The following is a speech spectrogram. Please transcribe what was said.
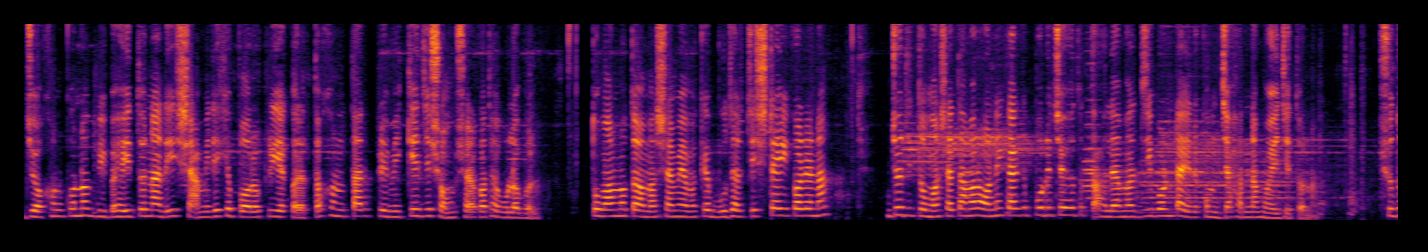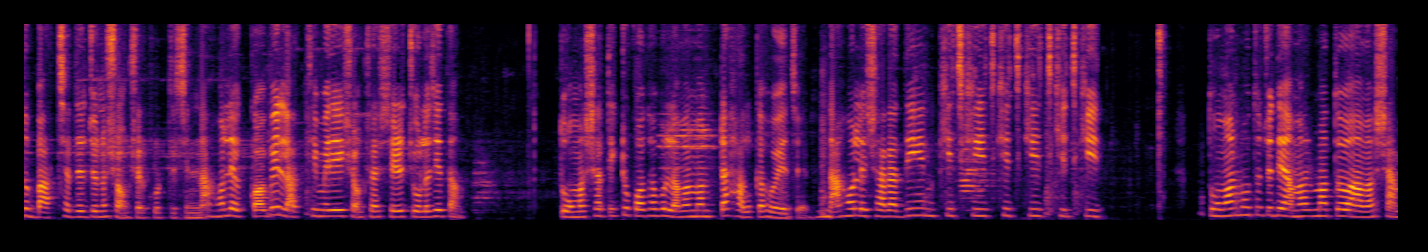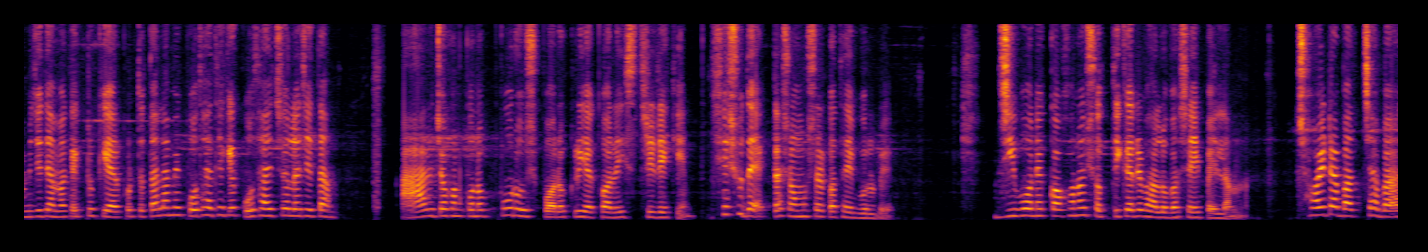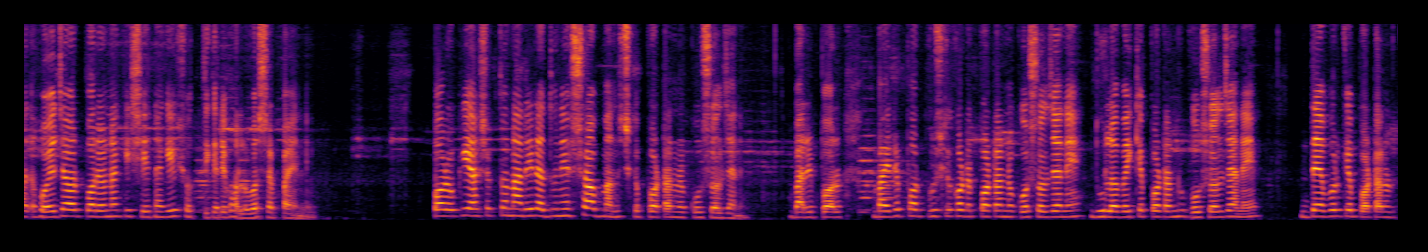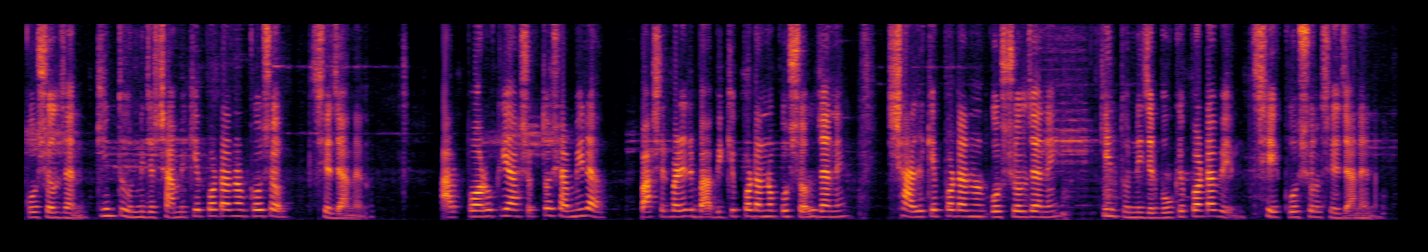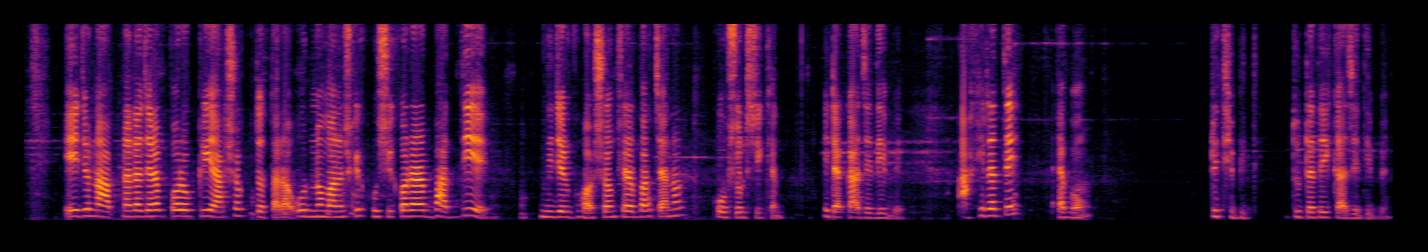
যখন কোনো বিবাহিত নারী স্বামী রেখে পরক্রিয়া করে, তখন তার প্রেমিককে যে সমস্যার কথাগুলো বল তোমার মতো আমার স্বামী আমাকে বোঝার চেষ্টাই করে না। যদি তোমার সাথে আমার অনেক আগে পরিচয় হতো, তাহলে আমার জীবনটা এরকম জাহান্নাম হয়ে যেত না। শুধু বাচ্চাদের জন্য সংসার করতেছি, না হলে কবে লাথি মেরে এই সংসার ছেড়ে চলে যেতাম? তোমার সাথে একটু কথা বললে আমার মনটা হালকা হয়ে যায়। না হলে সারা দিন খিচ খিচ খিচ খিচ খিচ খিচ তোমার মতো যদি আমার মতো আমার স্বামী যদি আমাকে একটু কেয়ার করতো, তাহলে আমি কোথায় থেকে কোথায় চলে যেতাম? আর যখন কোনো পুরুষ পরক্রিয়া করে স্ত্রী রেখে সে শুধু একটা সমস্যার কথাই বলবে। জীবনে কখনোই সত্যিকারের ভালোবাসাই পাইলাম না। ছয়টা বাচ্চা বা হয়ে যাওয়ার পরেও নাকি সে নাকি সত্যিকারের ভালোবাসা পায়নি। পরকীয় আসক্ত নারীরা দুনিয়ার সব মানুষকে পটানোর কৌশল জানে। বাড়ির পর, বাইরের পর পুরুষকে পটানোর কৌশল জানে, ধুলাবাইকে পটানোর কৌশল জানে দেবরকে পটানোর কৌশল জানে কিন্তু নিজের স্বামীকে পটানোর কৌশল সে জানে না আর পরকীয় আসক্ত স্বামীরা পাশের বাড়ির বাবিকে পটানোর কৌশল জানে, শালিকে পটানোর কৌশল জানে, কিন্তু নিজের বউকে পটাবে সে কৌশল সে জানে না। এই জন্য আপনারা যারা পরক্রিয়া আসক্ত, তারা অন্য মানুষকে খুশি করার বাদ দিয়ে নিজের ঘর সংসার বাঁচানোর কৌশল শিখেন। এটা কাজে দিবে। আখিরাতে এবং পৃথিবীতে দুটাতেই কাজে দিবে।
